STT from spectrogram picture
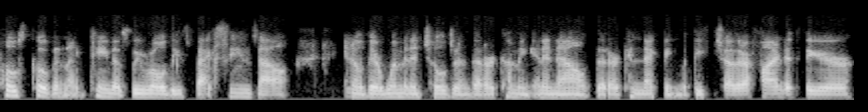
post COVID 19 as we roll these vaccines out, you know, there are women and children that are coming in and out that are connecting with each other. I find that they're,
